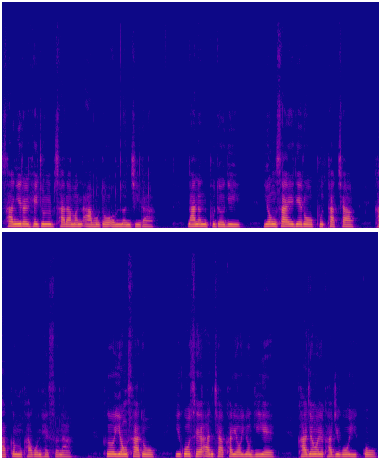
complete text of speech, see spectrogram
상의를 해줄 사람은 아무도 없는지라 나는 부득이 영사에게로 부탁차 가끔 가곤 했으나 그 영사도 이곳에 안착하여 여기에 가정을 가지고 있고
